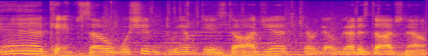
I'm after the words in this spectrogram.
Okay, so we should. Do we have is dodge yet? There we go. We got his dodge now.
